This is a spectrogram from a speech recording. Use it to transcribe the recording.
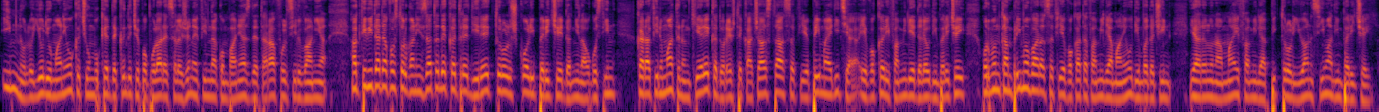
imnul lui Iuliu Maniu, cât și un buchet de cântece populare sălăjene fiind acompaniați de taraful Silvania. Activitatea a fost organizată de către directorul școlii Pericei Danila Augustin, care a afirmat în încheiere că dorește ca aceasta să fie prima ediție a evocării familiei de leu din Pericei, urmând ca în primăvară să fie evocată familia Maneu din Bădăcin, iar în luna mai familia pictorului Ioan Sima din Pericei.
